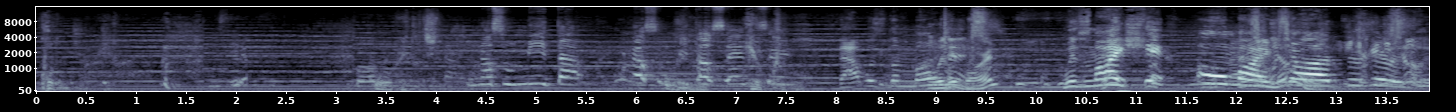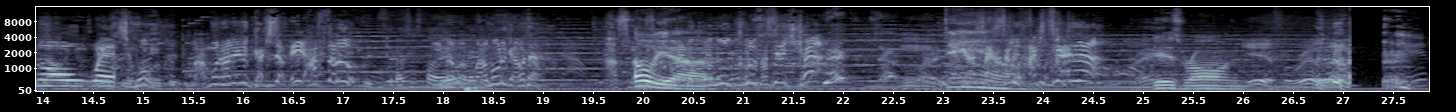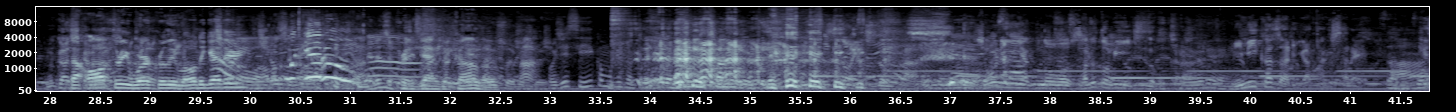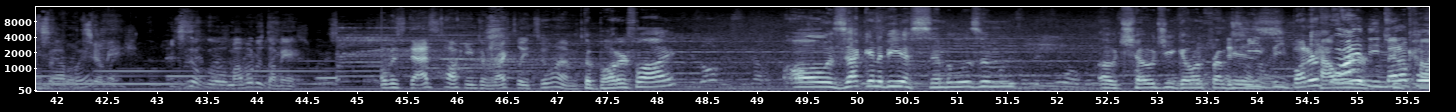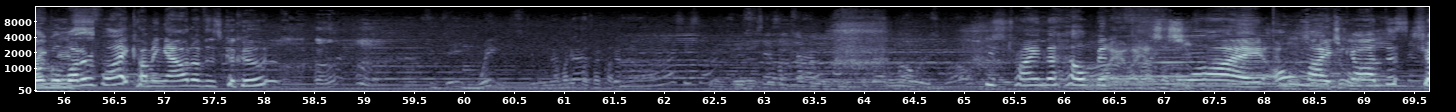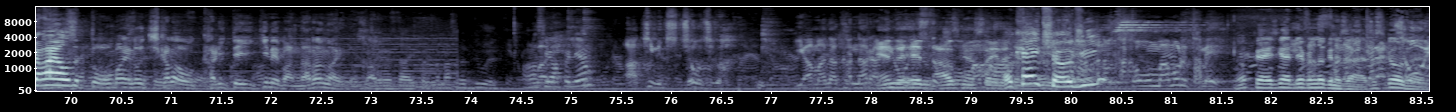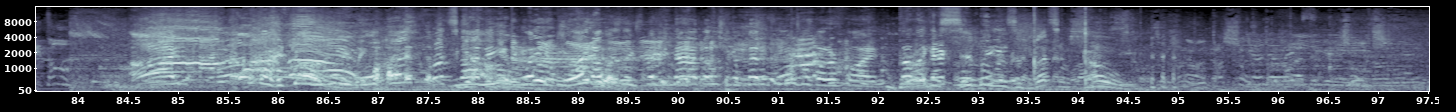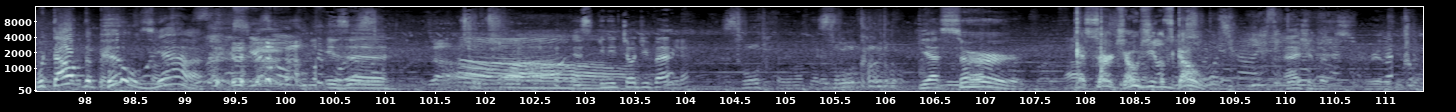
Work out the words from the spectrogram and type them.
子供がいる俺たち Una sumita. Una sumita sensei. That was the Oh, moment. was it born? With my kid. Oh my god, dude, there is no way. 守られるガキじゃねえはずだろ今は守る側だ Oh, yeah. 俺も殺させる気か Damn. 吐き違えるな It is wrong. Yeah, for real. that all three work really well together. Look at him! That is a pretty damn good combo. Oh, his dad's talking directly to him. The butterfly? Oh, is that gonna be a symbolism? of Choji going from Is his he the butterfly, the metaphorical kindness. butterfly coming out of this cocoon? He's trying to help it fly. Oh my god, this child. And the hidden, I was gonna say that. Okay, Choji. Okay, he's got a different look in his eyes. Let's go then. Oh, my god, wait, what? Let's Nani, go. wait, what? I wasn't expecting that. I thought it was like a metaphorical butterfly. Not Bro, like actually. Let's go. Without the pills, yeah. Is, uh, oh. is Skinny Choji back? Yes, sir. Yes, sir, Choji, let's go. That actually looks really good.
